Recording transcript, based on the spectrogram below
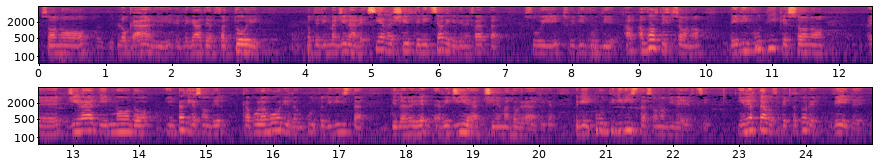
sono locali, legate a fattori, potete immaginare, sia la scelta iniziale che viene fatta sui, sui DVD. A, a, volte ci sono dei DVD che sono eh, girati in modo, in pratica sono dei capolavori da un punto di vista della regia cinematografica, perché i punti di vista sono diversi. In realtà lo spettatore vede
